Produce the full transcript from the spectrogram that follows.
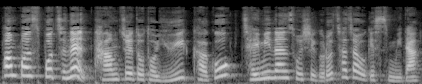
펀펀 스포츠는 다음 주에도 더 유익하고 재미난 소식으로 찾아오겠습니다.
